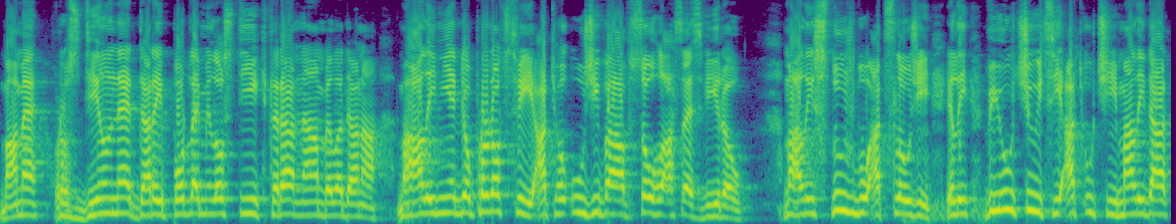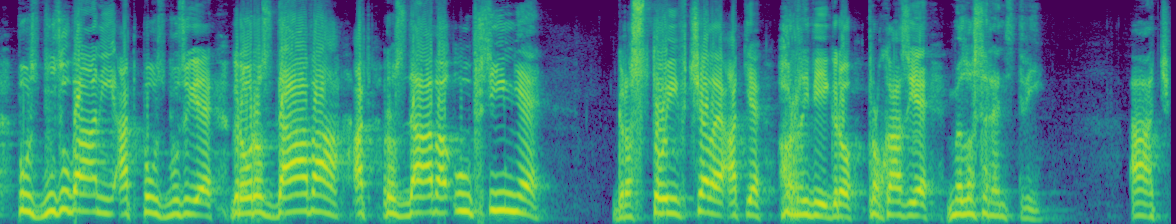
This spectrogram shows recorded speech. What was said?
Máme rozdílné dary podle milostí, která nám byla dana. Má-li někdo proroctví, ať ho užívá v souhlase s vírou. Má-li službu, ať slouží. Je-li vyučující, ať učí. Má-li dát povzbuzování, ať povzbuzuje. Kdo rozdává, ať rozdává upřímně. Kdo stojí v čele, ať je horlivý. Kdo prokazuje milosrdenství. Ať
